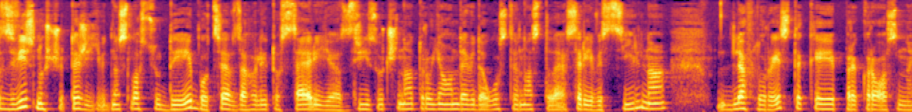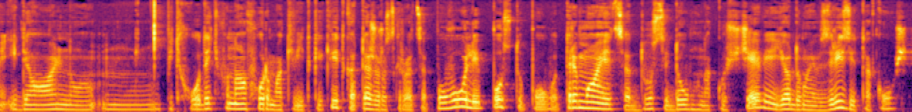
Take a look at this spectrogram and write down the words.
Звісно, що теж її віднесла сюди, бо це взагалі-то серія зрізочна троян Девіда Остина, серія весільна для флористики, прекрасна, ідеально підходить вона, форма квітки. Квітка теж розкривається поволі, поступово, тримається досить довго на кущеві. Я думаю, в зрізі також.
